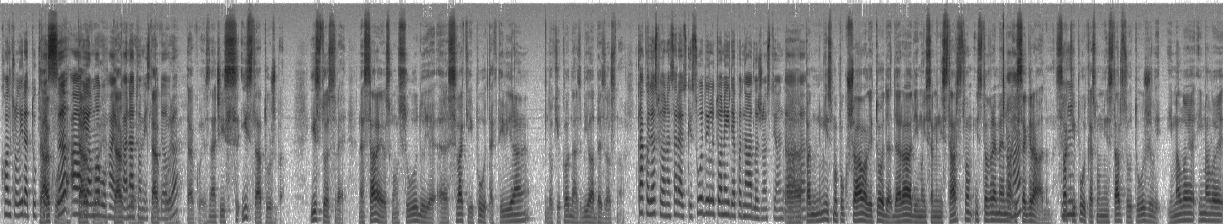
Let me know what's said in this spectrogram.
kontrolirati tu KS, a jel mogu HNK, na to mislite dobro? Je, tako je. Znači, ista tužba, isto sve, na Sarajevskom sudu je e, svaki put aktivirana, dok je kod nas bila bez osnova. Kako je dospjela na Sarajevski sud ili to ne ide pod nadležnosti onda? A, pa mi smo pokušavali to da, da radimo i sa ministarstvom istovremeno Aha. i sa gradom. Svaki mm -hmm. put kad smo ministarstvo utužili, imalo je, imalo je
